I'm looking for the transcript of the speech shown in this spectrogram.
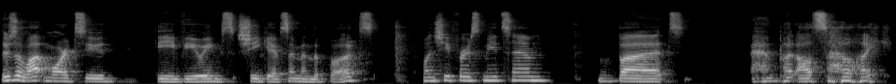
there's a lot more to the viewings she gives him in the books when she first meets him but but also like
